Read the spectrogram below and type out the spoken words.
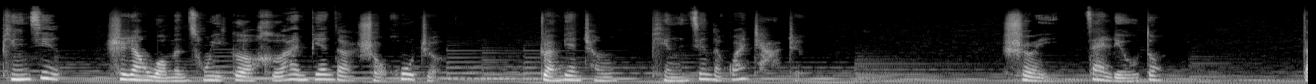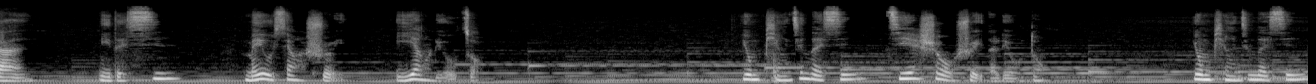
平静是让我们从一个河岸边的守护者。转变成平静的观察者，水在流动，但你的心没有像水一样流走。用平静的心接受水的流动，用平静的心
